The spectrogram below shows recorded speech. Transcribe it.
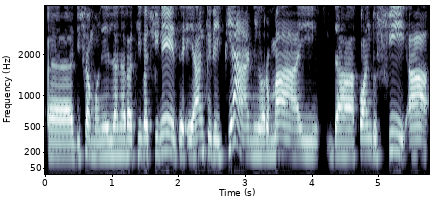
eh, diciamo nella narrativa cinese e anche dei piani ormai da quando Xi ha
